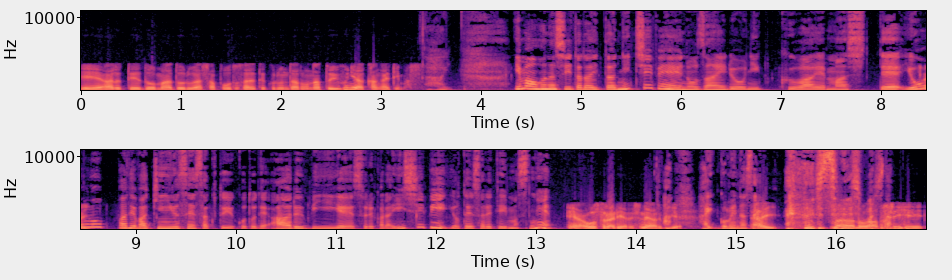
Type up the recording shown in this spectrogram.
えーある程度、まあ、ドルはサポートされてくるんだろうなというふうには考えています。はい。今お話しいただいた日米の材料に加えまして、ヨーロッパでは金融政策ということで、はい、RBA、それから ECB 予定されていますね。いや、オーストラリアですね、RBA。はい、ごめんなさい。はい、失礼しました。まあ、あまり、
